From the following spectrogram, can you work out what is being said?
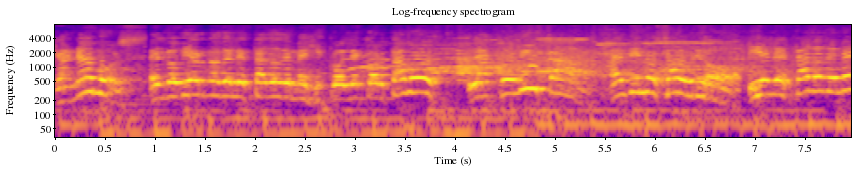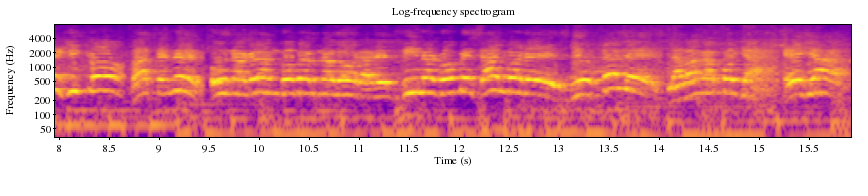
Ganamos. El gobierno del Estado de México, le cortamos la colita al dinosaurio y el Estado de México va a tener una gran gobernadora, Delfina Gómez Álvarez, y ustedes la van a apoyar. Ella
